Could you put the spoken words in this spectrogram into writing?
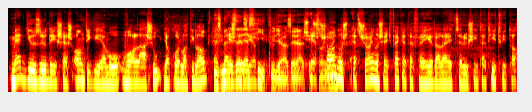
meggyőződéses anti-GMO vallású gyakorlatilag. Ez mert ez, ezért, ez hit, ugye azért elsősorban. Ez sajnos, ez sajnos egy fekete-fehérre leegyszerűsített hitvita.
